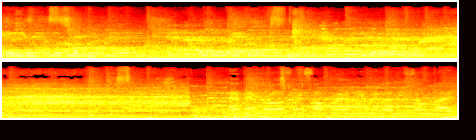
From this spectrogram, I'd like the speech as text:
Introducing number 11 and number 0, Evelyn Human. Evan Rose, we're so proud of you. We love you so much.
